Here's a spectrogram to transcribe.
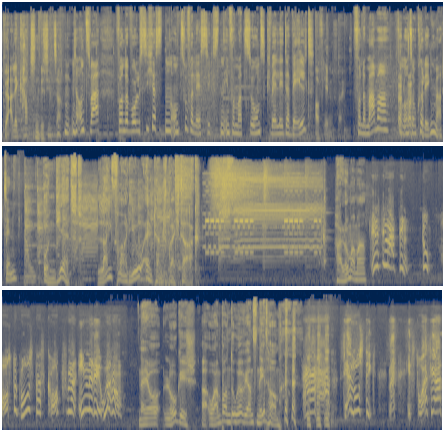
für alle Katzenbesitzer. Und zwar von der wohl sichersten und zuverlässigsten Informationsquelle der Welt. Auf jeden Fall. Von der Mama von unserem Kollegen Martin. Und jetzt Live-Radio-Elternsprechtag. Hallo Mama. Grüß dich, Martin. Du, hast du gewusst, dass Katzen eine innere Uhr haben? Naja, logisch. Eine Armbanduhr werden sie nicht haben. Ah, sehr lustig. Na, jetzt weiß ich ja,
